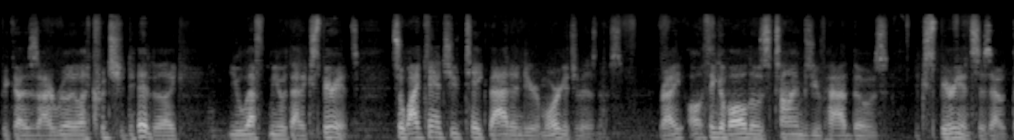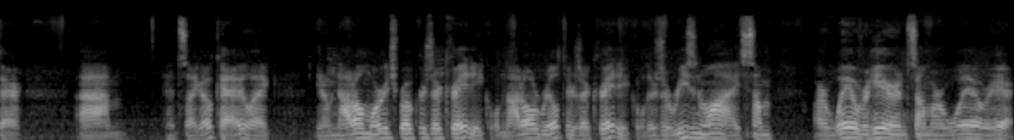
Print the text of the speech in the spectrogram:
because I really like what you did. Like, you left me with that experience. So why can't you take that into your mortgage business, right? Think of all those times you've had those experiences out there. Um, it's like, okay, like, you know, not all mortgage brokers are created equal. Not all realtors are created equal. There's a reason why some are way over here and some are way over here.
